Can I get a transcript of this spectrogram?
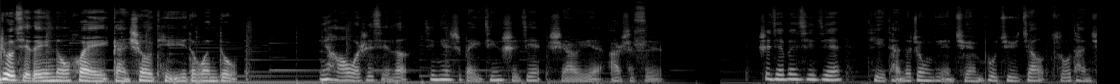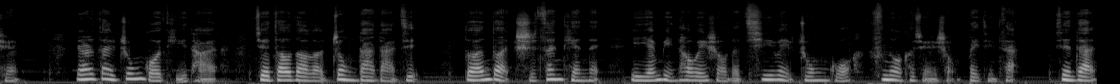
注喜乐运动会，感受体育的温度。你好，我是喜乐。今天是北京时间十二月二十四日。世界杯期间，体坛的重点全部聚焦足坛圈。然而，在中国体坛却遭到了重大打击。短短十三天内，以严炳涛为首的七位中国斯诺克选手被禁赛。现在，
